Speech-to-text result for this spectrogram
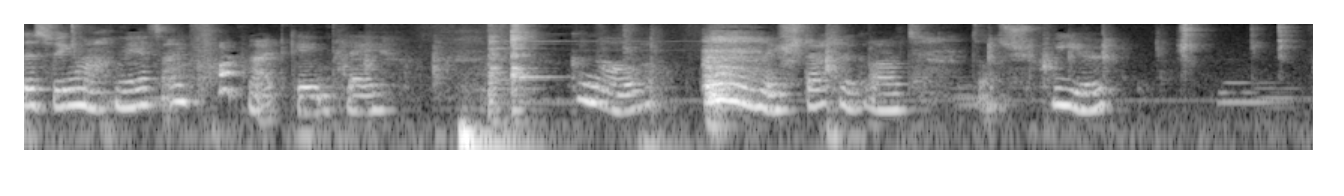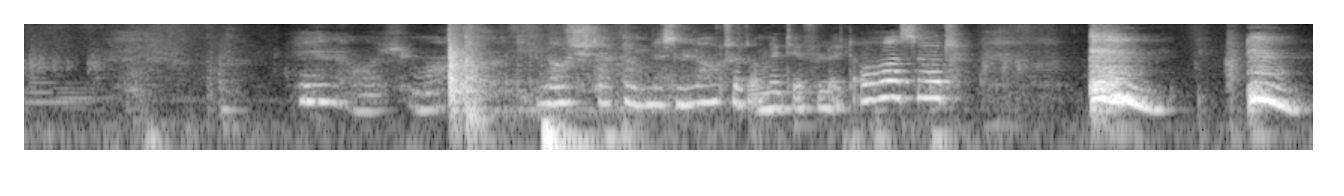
Deswegen machen wir jetzt ein Fortnite Gameplay. Genau. Ich starte gerade das Spiel. Genau, ich mache die Lautstärke ein bisschen lauter, damit ihr vielleicht auch was hört.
